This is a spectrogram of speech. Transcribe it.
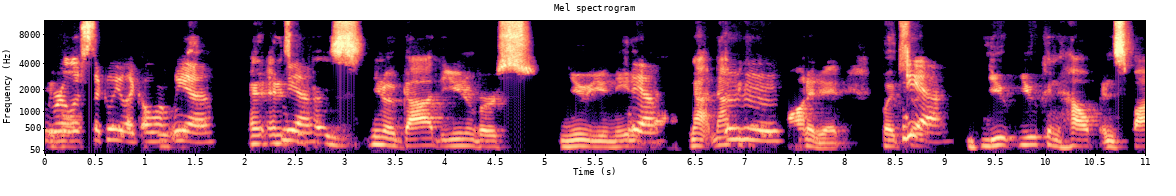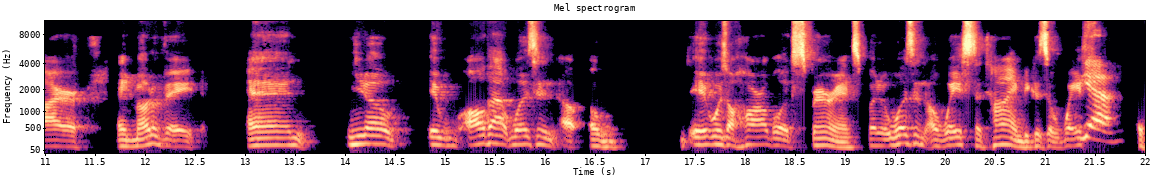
Realistically, like alone. Yeah. And, and it's yeah. because you know God, the universe knew you needed yeah. that. Not not mm-hmm. because you wanted it, but so yeah, you you can help inspire and motivate. And you know, it all that wasn't a, a it was a horrible experience, but it wasn't a waste of time because a waste Yeah. of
